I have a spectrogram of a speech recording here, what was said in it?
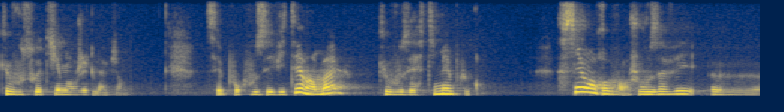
que vous souhaitiez manger de la viande. C'est pour vous éviter un mal que vous estimez plus grand. Si en revanche vous avez euh,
